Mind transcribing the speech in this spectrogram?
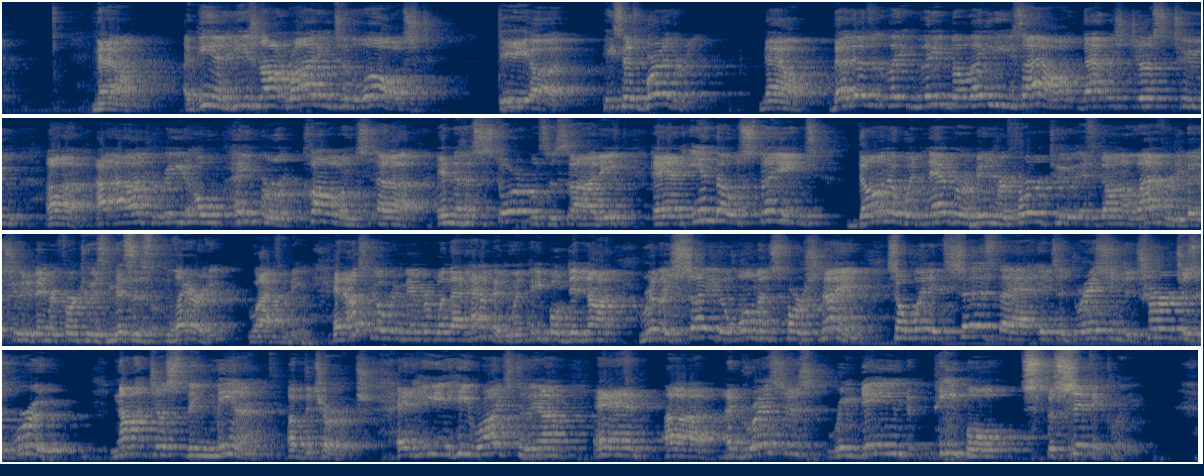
Now Again, he's not writing to the lost. He, uh, he says, brethren. Now, that doesn't leave, leave, the ladies out. That was just to, uh, I, I, like to read old paper columns uh, in the Historical Society, and in those things, Donna would never have been referred to as Donna Lafferty, but she would have been referred to as Mrs. Larry Lafferty. And I still remember when that happened, when people did not really say the woman's first name. So when it says that, it's addressing the church as a group, not just the men of the church. And he, he writes to them and uh, addresses redeemed people specifically.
